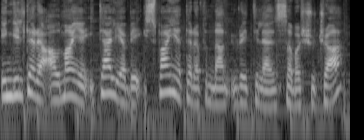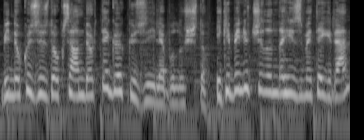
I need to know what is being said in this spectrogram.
İngiltere, Almanya, İtalya ve İspanya tarafından üretilen savaş uçağı 1994'te gökyüzüyle buluştu. 2003 yılında hizmete giren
